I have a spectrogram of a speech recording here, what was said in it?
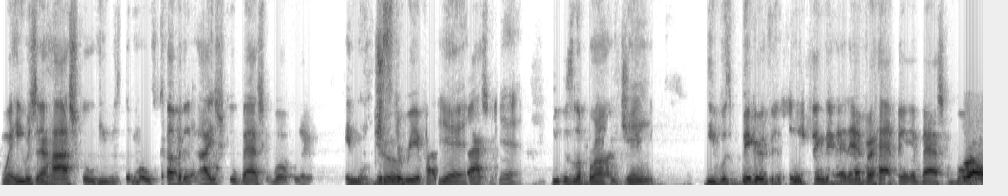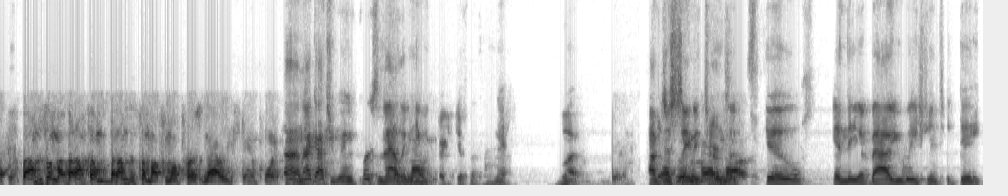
When he was in high school, he was the most coveted high school basketball player in the True. history of high school Yeah. basketball. Yeah. He was LeBron James. He was bigger than anything that had ever happened in basketball. right, before. but I'm talking about, but I'm talking, but I'm just talking about from a personality standpoint. Nah, and I got you. In personality, he was very different from that. But I'm Yeah, just saying, in terms of skills and the evaluation today,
